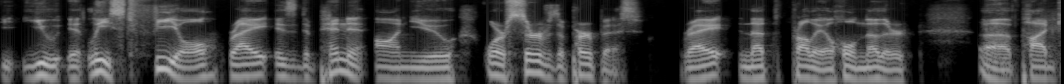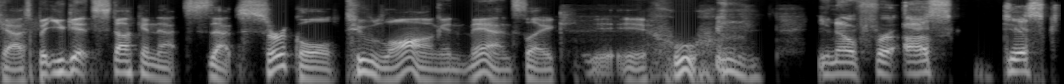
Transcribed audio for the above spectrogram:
you at least feel right is dependent on you or serves a purpose, right? And that's probably a whole nother uh, podcast. But you get stuck in that that circle too long, and man, it's like, eh, whew. You know, for us, DISC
